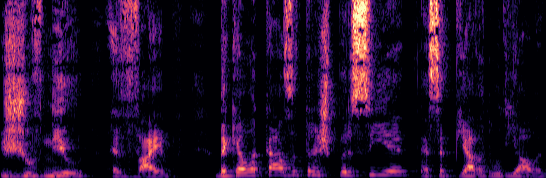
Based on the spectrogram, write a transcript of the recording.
juvenil, a vibe. Daquela casa transparecia essa piada do Woody Allen.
